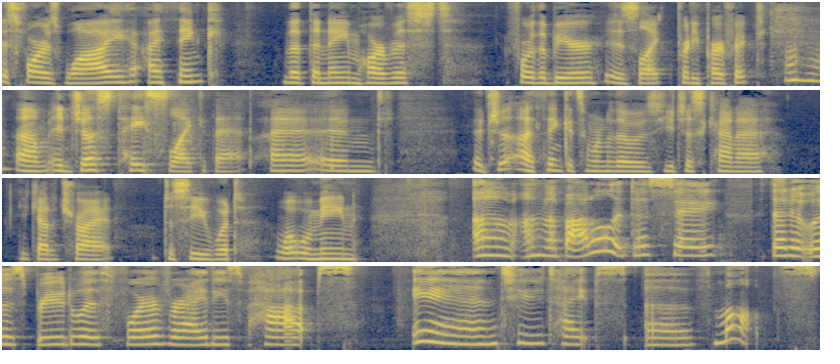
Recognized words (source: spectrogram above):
as far as why I think that the name Harvest for the beer is like pretty perfect. Um it just tastes like that. Uh, and it ju- I think it's one of those you just kind of you got to try it to see what what would mean. Um, on the bottle, it does say that it was brewed with four varieties of hops and two types of malts.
